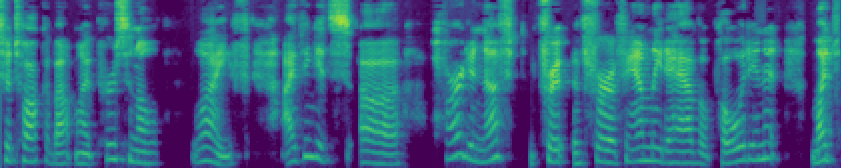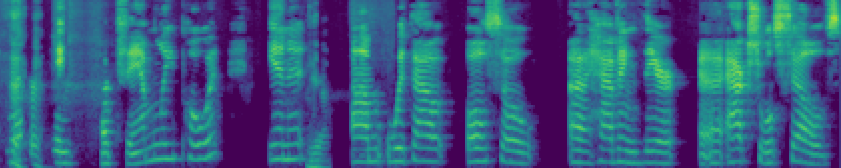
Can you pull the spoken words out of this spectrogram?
to talk about my personal life. I think it's uh, hard enough for for a family to have a poet in it, much a, a, family poet in it, yeah. um, without also uh, having their uh, actual selves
